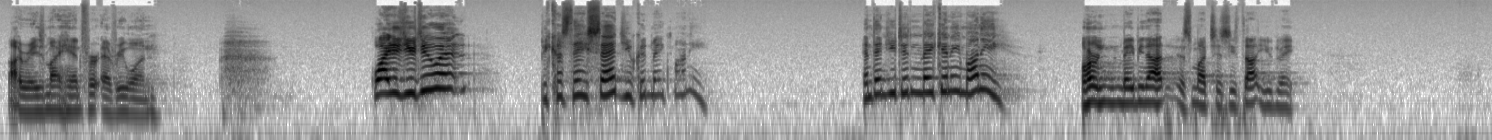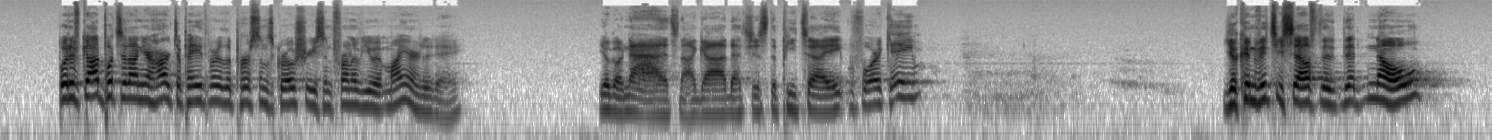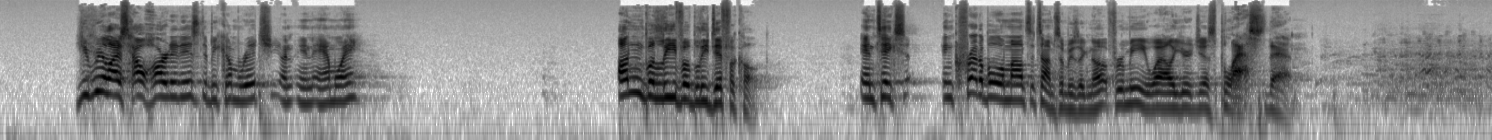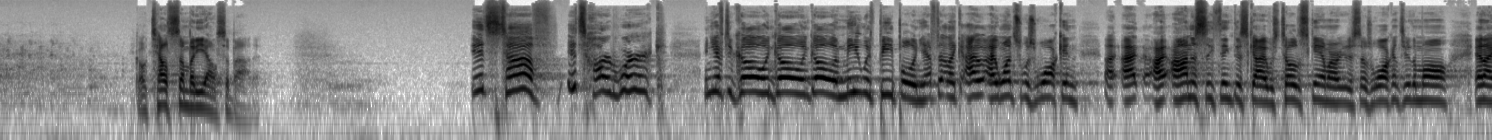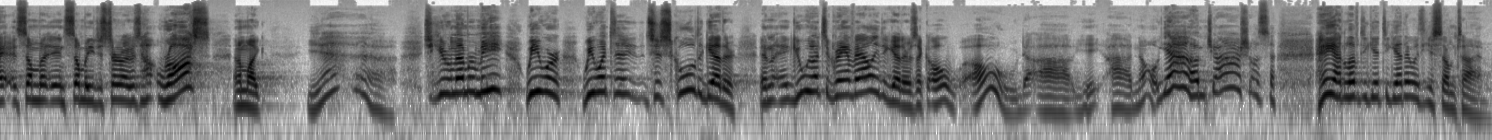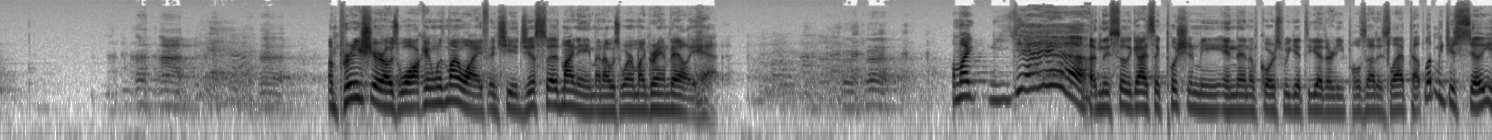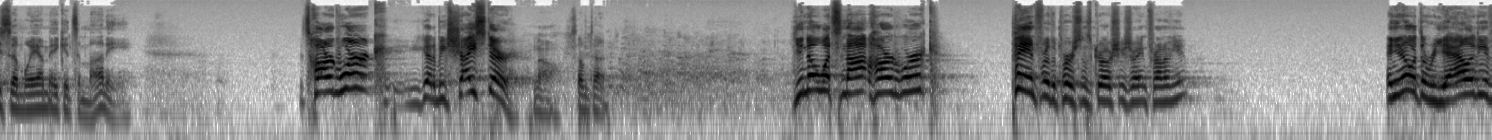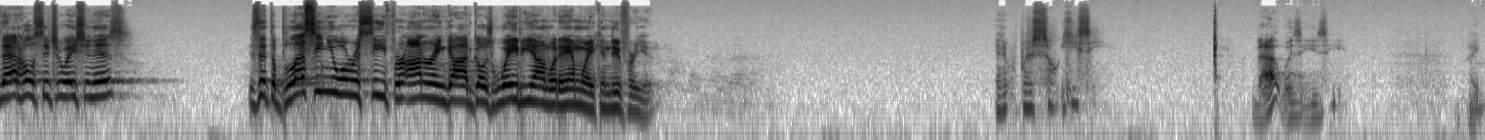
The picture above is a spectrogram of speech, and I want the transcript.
I raise my hand for everyone. Why did you do it? Because they said you could make money and then you didn't make any money, or maybe not as much as you thought you'd make. But if God puts it on your heart to pay for the person's groceries in front of you at Meijer today, You'll go, nah, it's not God. That's just the pizza I ate before I came. You'll convince yourself that, that no. You realize how hard it is to become rich in, in Amway? Unbelievably difficult and takes incredible amounts of time. Somebody's like, not for me. Well, you're just blessed then. Go tell somebody else about it. It's tough, it's hard work. And you have to go and go and go and meet with people. And you have to, like, I, I once was walking, I, I, I, honestly think this guy was total scam artist. I was walking through the mall and, I, somebody, and somebody just turned around and goes, Ross? And I'm like, yeah. So you remember me? We were we went to, to school together, and, you we went to Grand Valley together. I was like, oh oh uh, yeah, uh, no yeah I'm Josh. Was, uh, hey, I'd love to get together with you sometime. I'm pretty sure I was walking with my wife, and she had just said my name, and I was wearing my Grand Valley hat. I'm like, yeah. And so the guy's like pushing me, and then of course we get together, and he pulls out his laptop. Let me just show you some way I'm making some money. It's hard work. You got to be shyster. No, sometimes. You know what's not hard work? Paying for the person's groceries right in front of you. And you know what the reality of that whole situation is? Is that the blessing you will receive for honoring God goes way beyond what Amway can do for you. And it was so easy. That was easy. Like,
